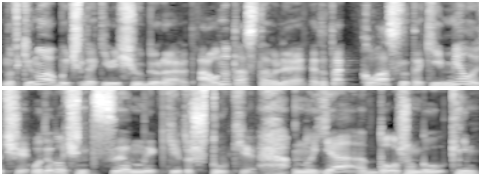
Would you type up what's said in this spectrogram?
Но в кино обычно такие вещи убирают. А он это оставляет. Это так классно, такие мелочи. Вот это очень ценные какие-то штуки. Но я должен был к ним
